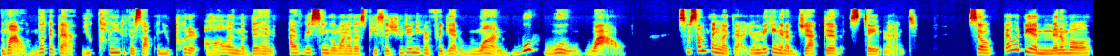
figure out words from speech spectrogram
Wow, look at that. You cleaned this up and you put it all in the bin. every single one of those pieces. You didn't even forget one. Woo, woo, wow. So, something like that. You're making an objective statement. So, that would be a minimal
